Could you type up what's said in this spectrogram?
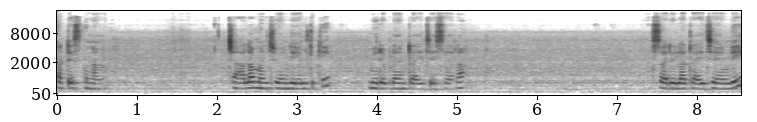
కట్టేసుకున్నాను. చాలా మంచిగా ఉంది హెల్త్కి. మీరు ఎప్పుడైనా ట్రై చేశారా? ఒకసారి ఇలా ట్రై చేయండి.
